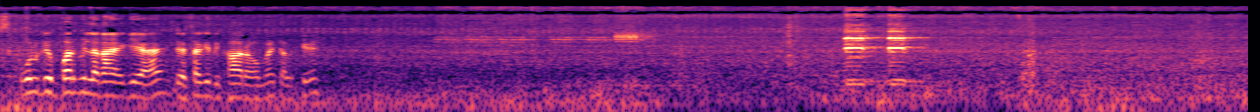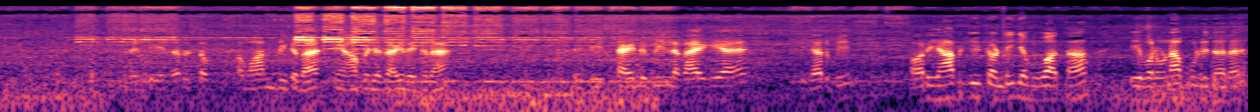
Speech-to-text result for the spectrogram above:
स्कूल के ऊपर भी लगाया गया है, जैसा कि दिखा रहा हूँ मैं चल के। इधर सब सामान बिक रहा है, यहाँ पे जैसा देख रहा है। इस साइड भी लगाया गया है, इधर भी। और यहाँ पे जी ट्वेंटी जब हुआ था, ये वरुणा पुल इधर है।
